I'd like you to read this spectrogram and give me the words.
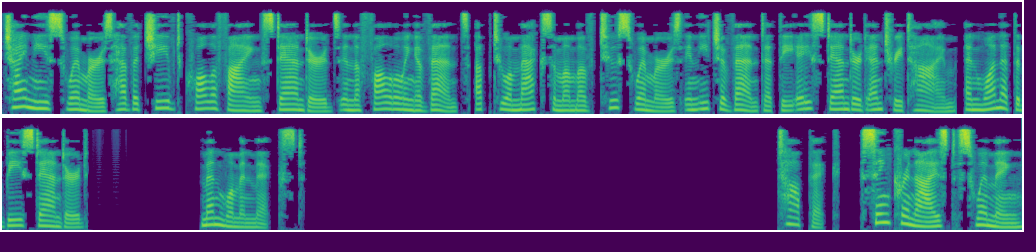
Chinese swimmers have achieved qualifying standards in the following events up to a maximum of two swimmers in each event at the A standard entry time, and one at the B standard. Men-woman mixed. Synchronized swimming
